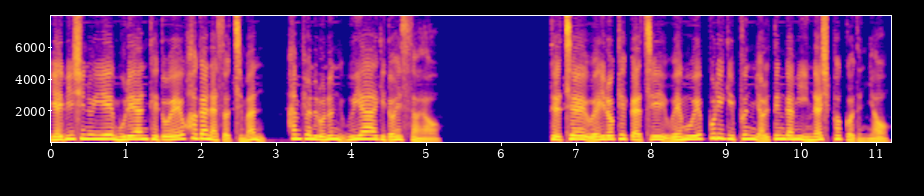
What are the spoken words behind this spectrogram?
예비 신우이의 무례한 태도에 화가 났었지만 한편으로는 의아하기도 했어요. 대체 왜 이렇게까지 외모에 뿌리 깊은 열등감이 있나 싶었거든요.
